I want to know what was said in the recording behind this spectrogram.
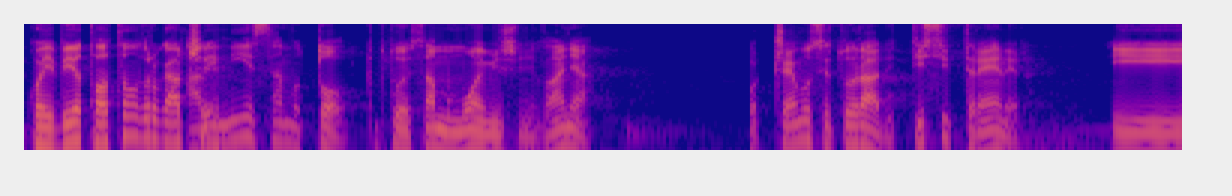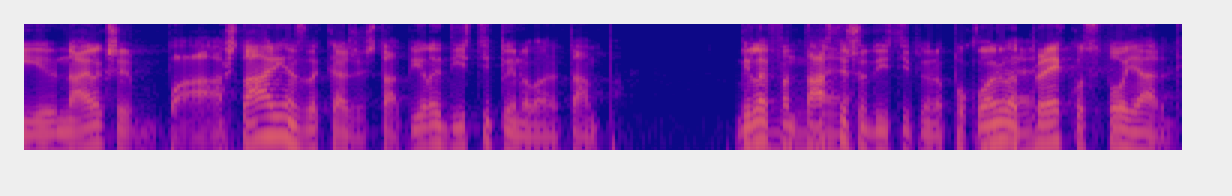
koji je bio totalno drugačiji. Ali nije samo to, to je samo moje mišljenje. Vanja, o čemu se tu radi? Ti si trener i najlakše, pa a šta Arijans da kaže, šta, bila je disciplinovana Tampa. Bila je fantastično ne. disciplinovana, poklonila ne. preko 100 yardi.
